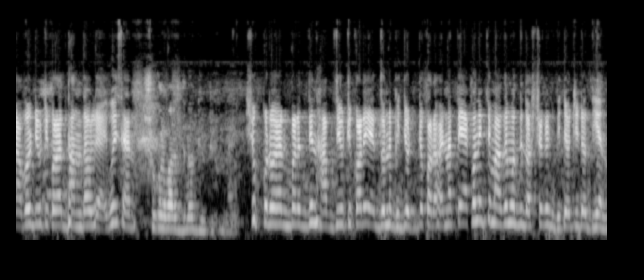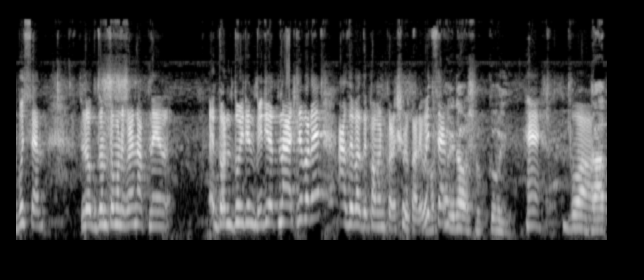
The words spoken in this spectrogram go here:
ডাবল ডিউটি করার ধান্দাও লেয় বুঝছেন? শুক্রবারের দিনও ডিউটি শুক্রবারের দিন হাফ ডিউটি করে এর জন্য ভিডিও টিডিও করা হয় না। তো এখন একটু মাঝে মধ্যে দর্শকের ভিডিও টিডিও দিয়েন বুঝছেন? লোকজন তো মনে করেন আপনি ধরুন দুই দিন ভিডিও না আসলে পরে আজে বাজে কমেন্ট করা শুরু করে বুঝছেন? এটা অসুখ কই? হ্যাঁ দাঁত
